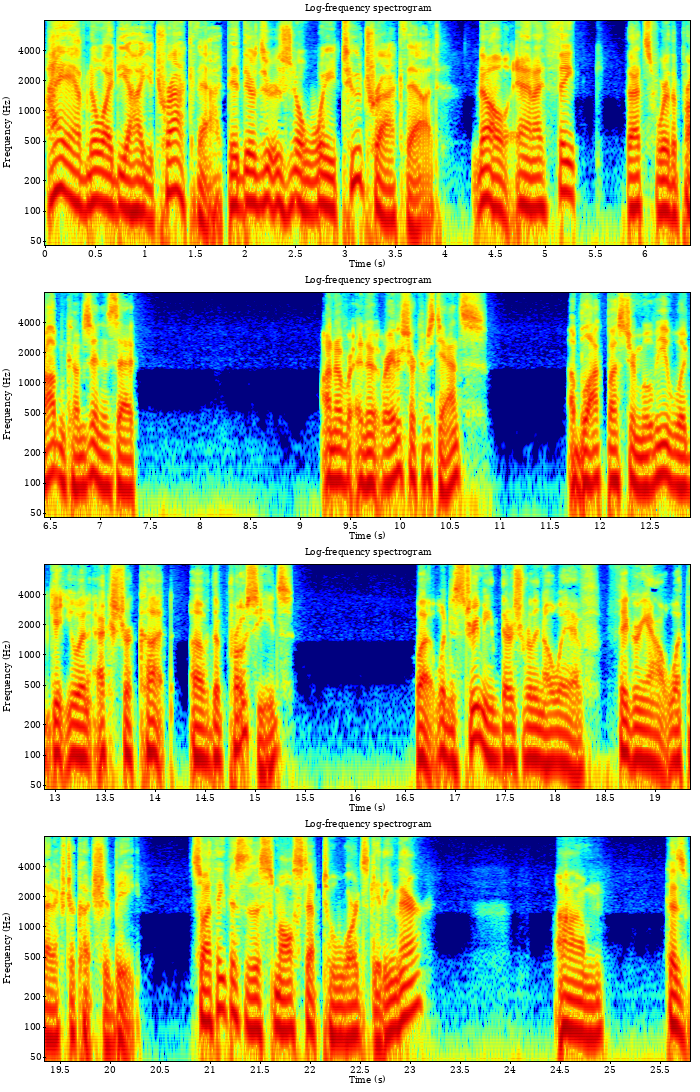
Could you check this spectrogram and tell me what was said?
I have no idea how you track that. There's, there's no way to track that. No, and I think that's where the problem comes in is that on a, in a regular circumstance, a blockbuster movie would get you an extra cut of the proceeds. But when it's streaming, there's really no way of figuring out what that extra cut should be. So I think this is a small step towards getting there. Um, because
